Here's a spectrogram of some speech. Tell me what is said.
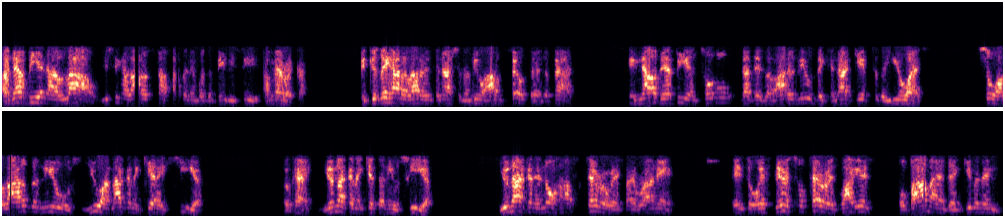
are now being allowed. You're seeing a lot of stuff happening with the BBC America because they had a lot of international news unfiltered in the past. And now they're being told that there's a lot of news they cannot give to the U.S. So a lot of the news, you are not going to get it here. Okay? You're not going to get the news here. You're not going to know how terrorists Iran is and so if they're so terrorist, why is Obama and then giving them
